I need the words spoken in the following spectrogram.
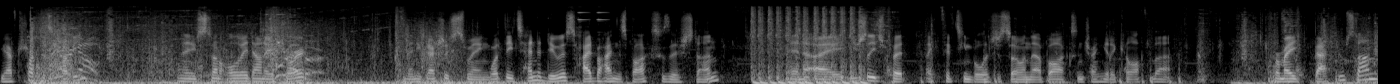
You aftershock this cubby, and then you stun all the way down a short, and then you can actually swing. What they tend to do is hide behind this box because they're stunned, and I usually just put like 15 bullets or so in that box and try and get a kill off of that. For my bathroom stun,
